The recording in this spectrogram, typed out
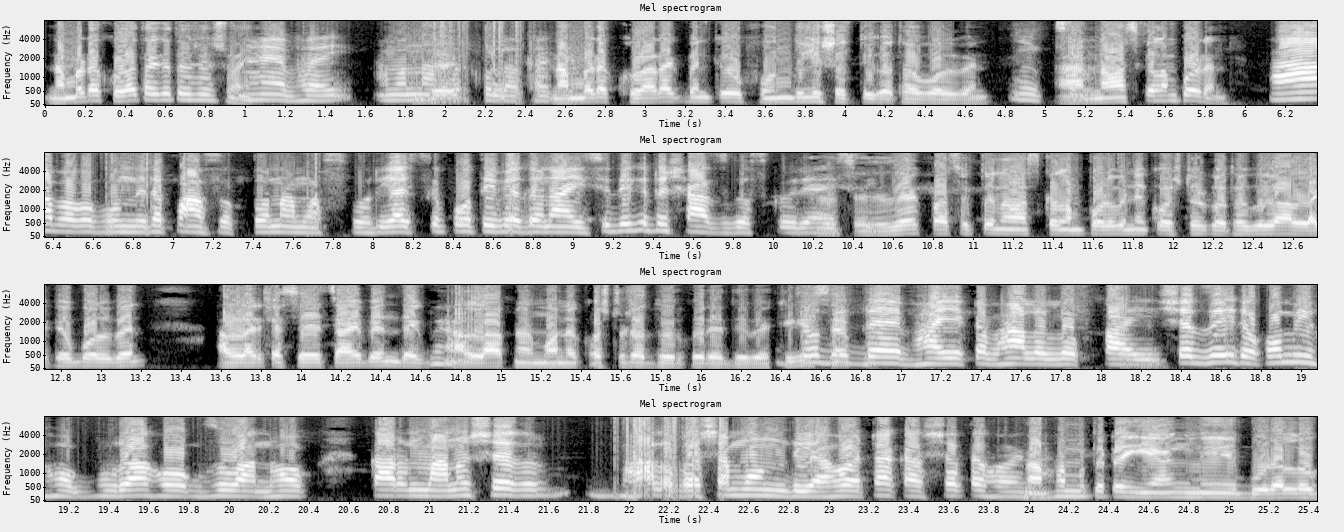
নাম্বারটা খোলা থাকে তো হ্যাঁ ভাই আমার নাম্বার খোলা থাকে। নাম্বারটা খোলা রাখবেন কেউ ফোন দিলে সত্যি কথা বলবেন। আচ্ছা। আর নামাজ কালাম পড়েন? হ্যাঁ বাবা বন্ধুরা পাঁচ নামাজ পড়ি। আজকে প্রতিবেদন আইছি দেখে একটু সাজগোজ করে আচ্ছা যাক পাঁচ ওয়াক্ত নামাজ কালাম পড়বেন কষ্টের কথাগুলো আল্লাহকে বলবেন। আল্লাহর কাছে চাইবেন দেখবেন আল্লাহ আপনার মনে কষ্টটা দূর করে দিবে ঠিক আছে? ভাই একটা ভালো লোক পাই। সে যেই রকমই হোক বুড়া হোক জোয়ান হোক কারণ মানুষের ভালোবাসা মন দেওয়া হয় টাকার সাথে হয় না। আমার মতো একটা ইয়াং মেয়ে বুড়া লোক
